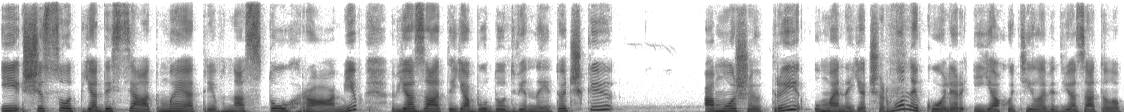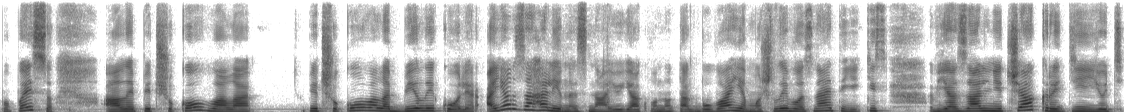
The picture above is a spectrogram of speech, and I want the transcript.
І 650 метрів на 100 грамів в'язати я буду дві ниточки, а може три. У мене є червоний колір, і я хотіла відв'язати лопопейсу, але підшуковувала. Підшуковувала білий колір. А я взагалі не знаю, як воно так буває. Можливо, знаєте, якісь в'язальні чакри діють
